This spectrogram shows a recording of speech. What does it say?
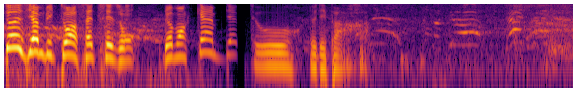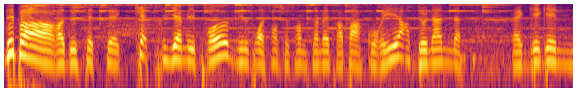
Deuxième victoire cette saison devant Camp départ. Départ de cette quatrième épreuve, 1365 mètres à parcourir. Donan Gegen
